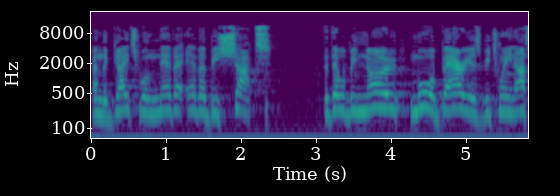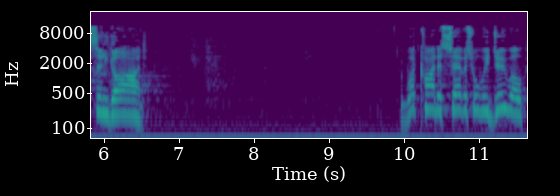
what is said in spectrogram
and the gates will never ever be shut. That there will be no more barriers between us and God. What kind of service will we do? Well,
